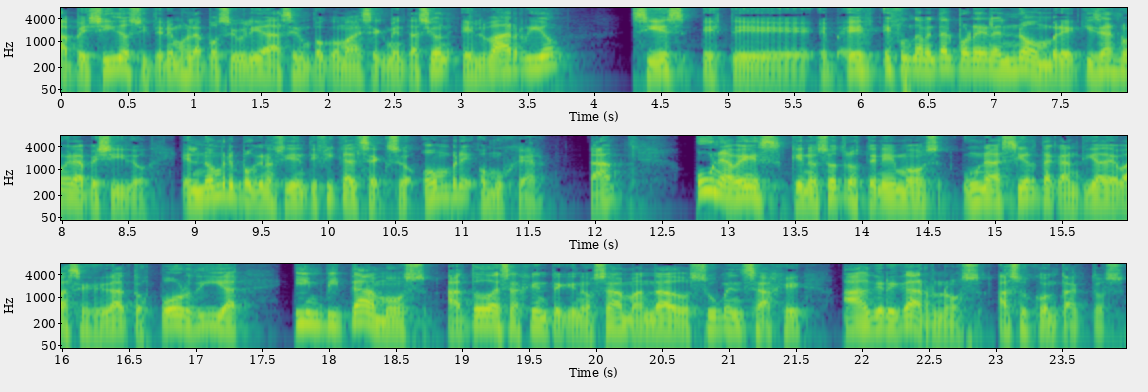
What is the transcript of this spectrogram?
apellido, si tenemos la posibilidad de hacer un poco más de segmentación, el barrio, si es este es, fundamental poner el nombre, quizás no el apellido, el nombre porque nos identifica el sexo, hombre o mujer, Una vez que nosotros tenemos una cierta cantidad de bases de datos por día, invitamos a toda esa gente que nos ha mandado su mensaje a agregarnos a sus contactos.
